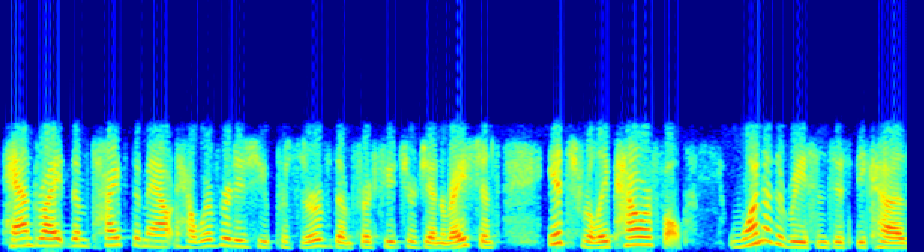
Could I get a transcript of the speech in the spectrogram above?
handwrite them type them out however it is you preserve them for future generations it's really powerful. One of the reasons is because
